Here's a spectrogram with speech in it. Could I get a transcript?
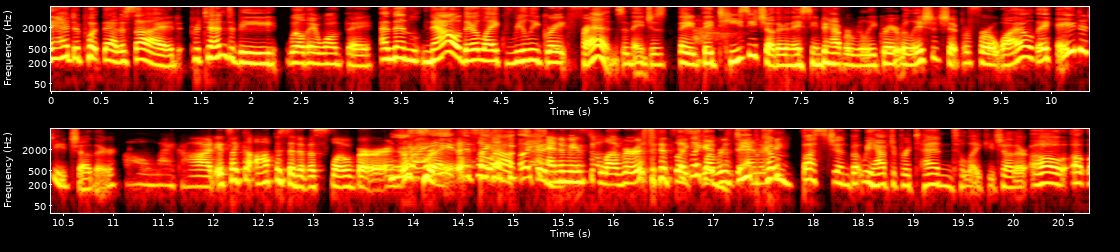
they had to put that aside, pretend to be, will they, won't they? And then now they're like really great friends and they just they they tease each other and they seem to have a really great relationship. But for a while they hated each other. Oh my God. It's like the opposite of a slow burn. Right. right? It's like, like, a, like a, enemies to lovers. It's like, it's like a deep combustion, but we have to pretend to like each other. Oh, oh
